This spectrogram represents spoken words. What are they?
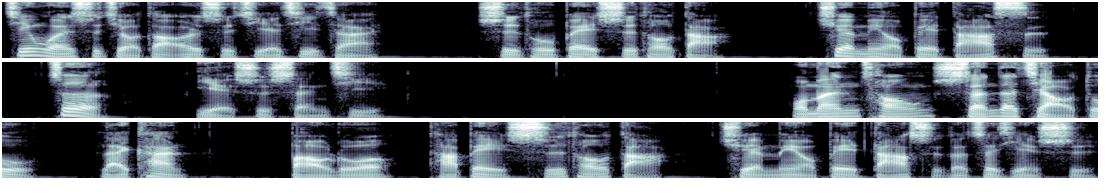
经文十九到二十节记载，使徒被石头打，却没有被打死，这也是神迹。我们从神的角度来看，保罗他被石头打，却没有被打死的这件事。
